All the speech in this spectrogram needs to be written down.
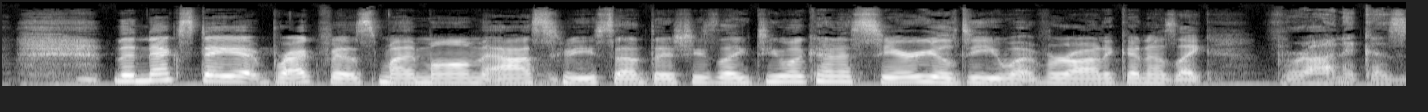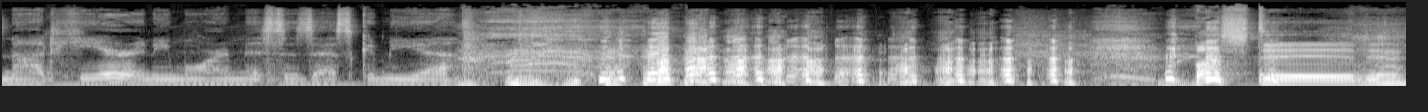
the next day at breakfast, my mom asked me something. She's like, "Do you what kind of cereal do you want, Veronica?" And I was like, "Veronica's not here anymore, Mrs. Escamilla." Busted.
